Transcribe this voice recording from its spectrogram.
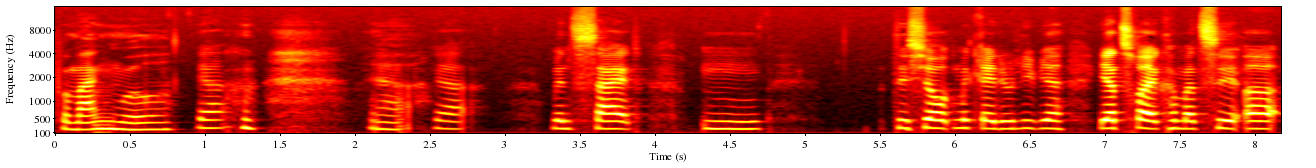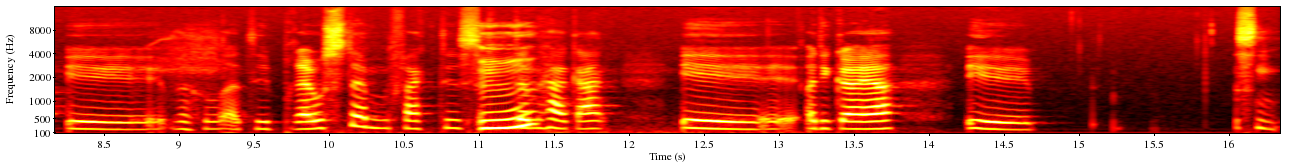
på mange måder. Ja, Ja. ja. Men sejt. Mm. Det er sjovt med Grete Olivia. Jeg tror, jeg kommer til at, øh, hvad hedder det, brevstemme faktisk Mm. den her gang. Øh, og det gør jeg øh, sådan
